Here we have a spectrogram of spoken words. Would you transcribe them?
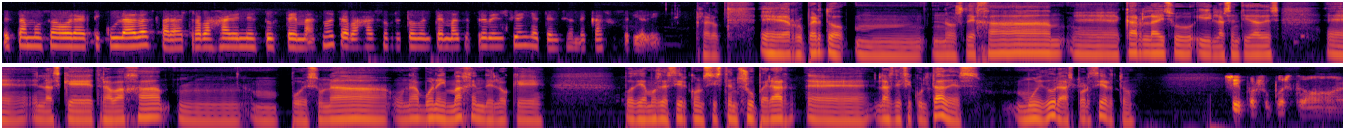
estamos ahora articuladas para trabajar en estos temas, ¿no? Y trabajar sobre todo en temas de prevención y atención de casos de violencia. Claro. Eh, Ruperto, mmm, nos deja eh, Carla y, su, y las entidades eh, en las que trabaja mmm, pues una, una buena imagen de lo que podríamos decir consiste en superar eh, las dificultades, muy duras, por cierto. Sí, por supuesto.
